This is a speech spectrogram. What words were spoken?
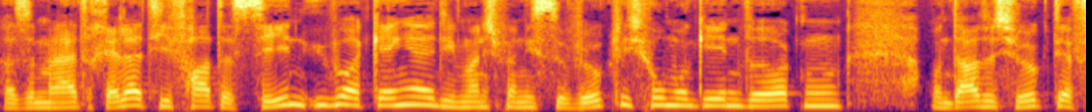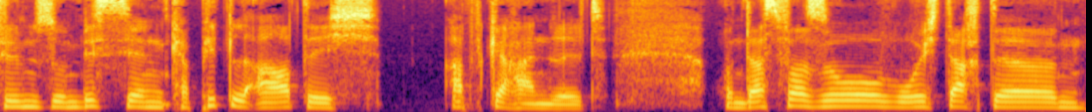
Also man hat relativ harte Szenenübergänge, die manchmal nicht so wirklich homogen wirken. Und dadurch wirkt der Film so so ein bisschen kapitelartig abgehandelt. Und das war so, wo ich dachte,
